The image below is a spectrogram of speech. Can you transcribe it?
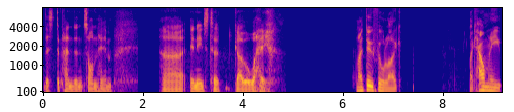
this dependence on him. Uh, it needs to go away. And I do feel like, like how many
